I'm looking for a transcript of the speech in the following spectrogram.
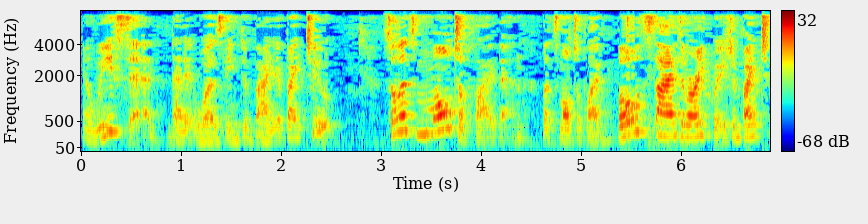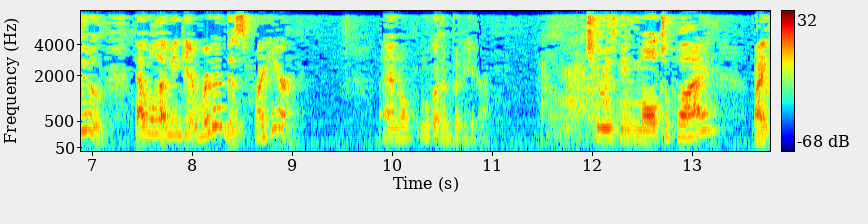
And we said that it was being divided by 2. So let's multiply then. Let's multiply both sides of our equation by 2. That will let me get rid of this right here. And we'll, we'll go ahead and put it here. 2 is being multiplied by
